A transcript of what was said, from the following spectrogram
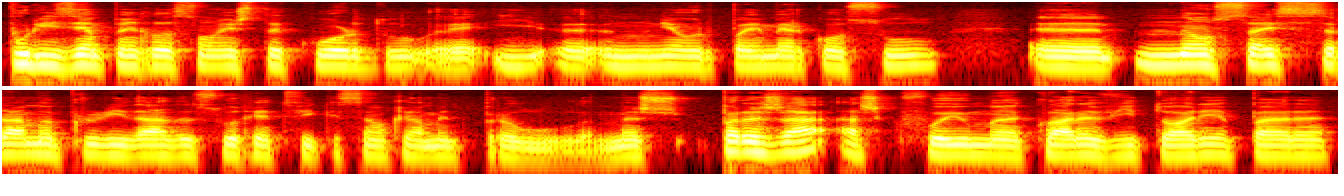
por exemplo, em relação a este acordo uh, União Europeia-Mercosul, eh, não sei se será uma prioridade a sua retificação realmente para Lula, mas para já acho que foi uma clara vitória para,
